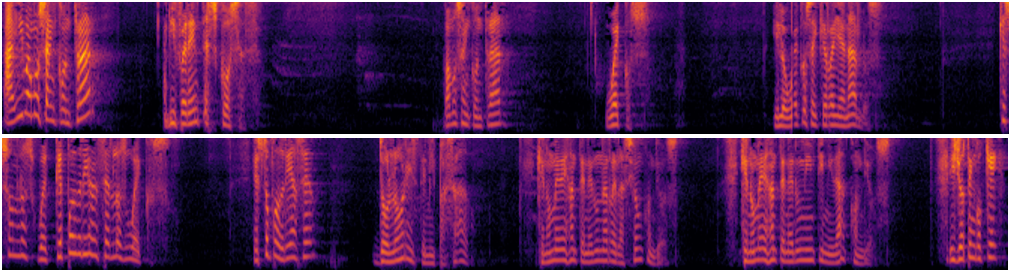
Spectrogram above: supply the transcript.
Ahí vamos a encontrar diferentes cosas. Vamos a encontrar huecos. Y los huecos hay que rellenarlos. ¿Qué son los huecos? ¿Qué podrían ser los huecos? Esto podría ser dolores de mi pasado, que no me dejan tener una relación con Dios, que no me dejan tener una intimidad con Dios. Y yo tengo que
